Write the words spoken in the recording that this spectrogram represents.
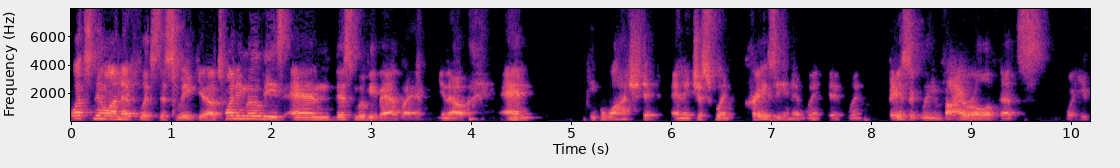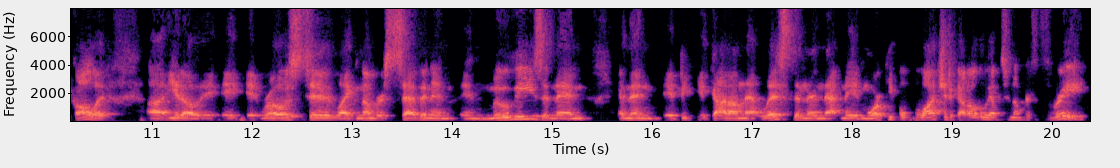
what's new on Netflix this week? You know, 20 movies and this movie Badland, you know, and people watched it and it just went crazy and it went, it went basically viral if that's what you call it, uh, you know, it, it, it, rose to like number seven in, in movies, and then and then it, it got on that list, and then that made more people watch it. It got all the way up to number three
